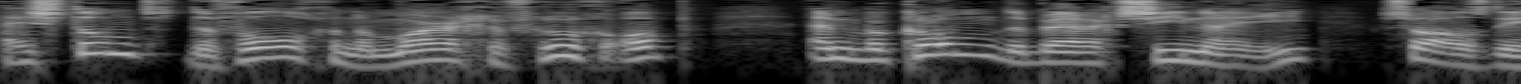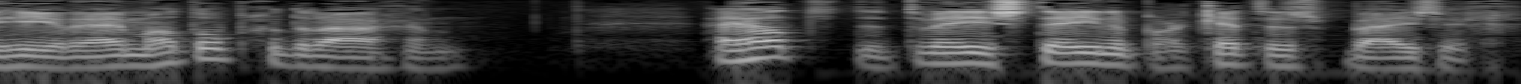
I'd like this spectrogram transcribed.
Hij stond de volgende morgen vroeg op en beklom de berg Sinaï, zoals de Heer hem had opgedragen. Hij had de twee stenen plakettes bij zich.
